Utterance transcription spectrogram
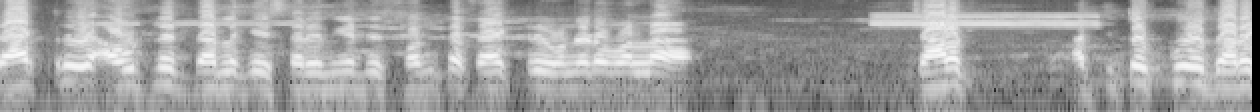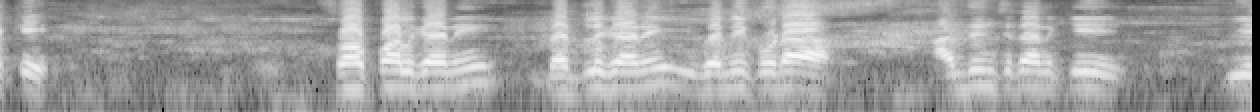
ఫ్యాక్టరీ అవుట్లెట్ ధరలకి ఇస్తారు. ఎందుకంటే సొంత ఫ్యాక్టరీ ఉండడం వల్ల చాలా అతి తక్కువ ధరకి సోఫాలు కానీ బెడ్లు కానీ ఇవన్నీ కూడా అందించడానికి ఈ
